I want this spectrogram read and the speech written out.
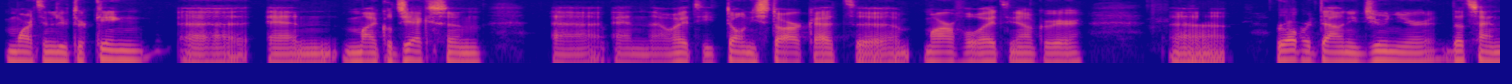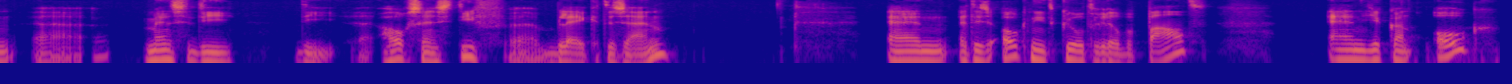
Martin Luther King en Michael Jackson en uh, hoe heet hij? Tony Stark uit uh, Marvel, heet hij nou ook weer? Robert Downey Jr. Dat zijn mensen die, die hoogsensitief bleken te zijn. En het is ook niet cultureel bepaald. En je kan ook,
